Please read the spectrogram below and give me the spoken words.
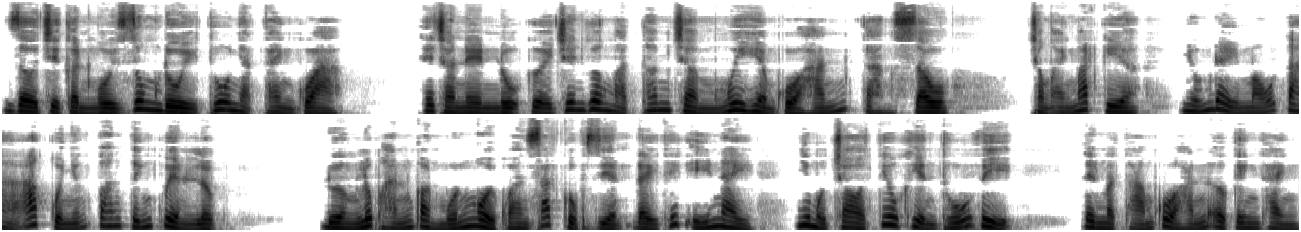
giờ chỉ cần ngồi rung đùi thu nhặt thành quả. Thế cho nên nụ cười trên gương mặt thâm trầm nguy hiểm của hắn càng sâu. Trong ánh mắt kia, nhuốm đầy máu tà ác của những toan tính quyền lực. Đường lúc hắn còn muốn ngồi quan sát cục diện đầy thích ý này như một trò tiêu khiển thú vị. Tên mật thám của hắn ở Kinh Thành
